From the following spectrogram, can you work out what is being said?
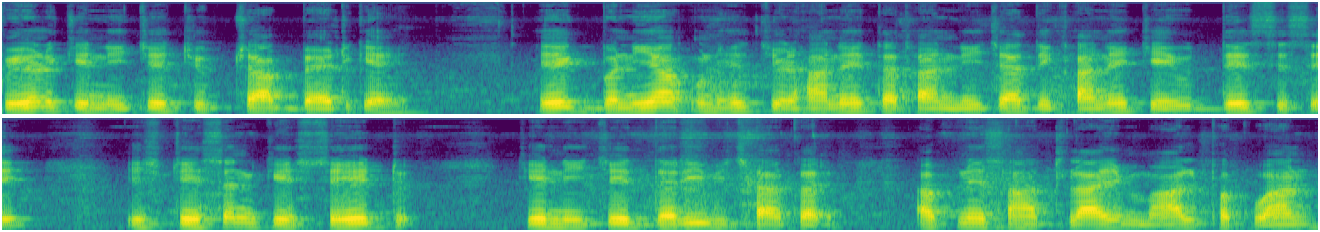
पेड़ के नीचे चुपचाप बैठ गए। एक बनिया उन्हें चिढ़ाने तथा नीचा दिखाने के उद्देश्य से स्टेशन के सेट के नीचे दरी बिछाकर अपने साथ लाए माल पकवान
